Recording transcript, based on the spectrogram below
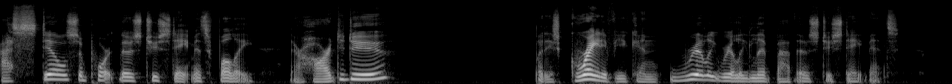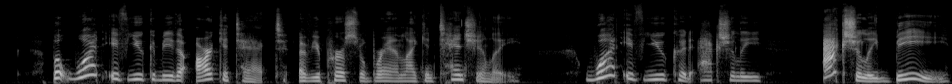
I still support those two statements fully. They're hard to do, but it's great if you can really, really live by those two statements. But what if you could be the architect of your personal brand, like intentionally? What if you could actually, actually be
